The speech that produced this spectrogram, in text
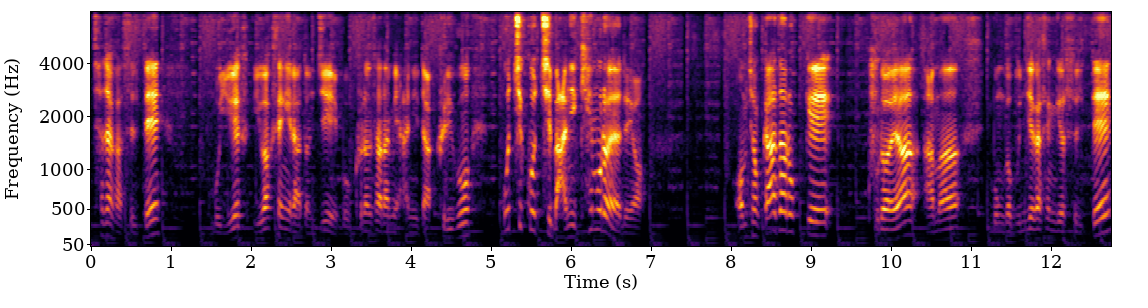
찾아갔을 때 뭐 유학생이라든지 뭐 그런 사람이 아니다. 그리고 꼬치꼬치 많이 캐물어야 돼요. 엄청 까다롭게 굴어야 아마 뭔가 문제가 생겼을 때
